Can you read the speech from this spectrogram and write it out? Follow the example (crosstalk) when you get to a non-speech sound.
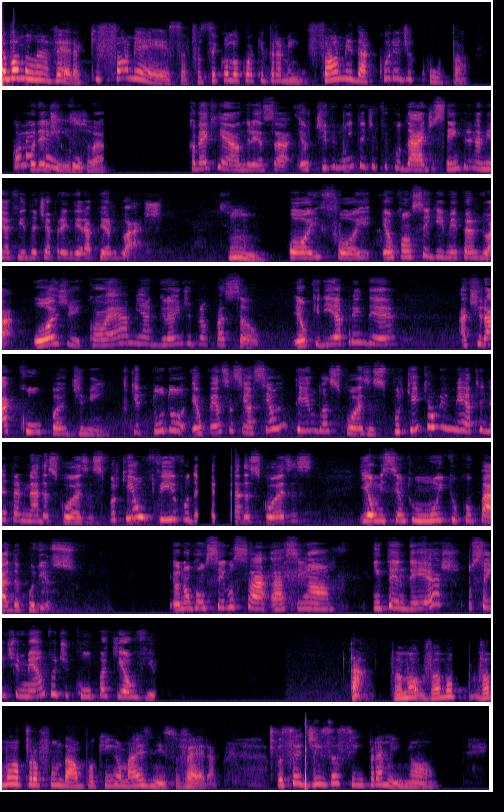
Então vamos lá, Vera. Que fome é essa? Você colocou aqui para mim. Fome da cura de culpa. Como cura é que é isso? Culpa. Como é que é, Andressa? Eu tive muita dificuldade sempre na minha vida de aprender a perdoar. Hum. Foi, foi. Eu consegui me perdoar. Hoje, qual é a minha grande preocupação? Eu queria aprender a tirar a culpa de mim. Porque tudo, eu penso assim, ó, se eu entendo as coisas, por que, que eu me meto em determinadas coisas? Porque eu vivo determinadas coisas e eu me sinto muito culpada por isso. Eu não consigo, assim, ó, entender o sentimento de culpa que eu vivo. Tá, vamos, vamos, vamos aprofundar um pouquinho mais nisso, Vera. Você diz assim para mim, ó.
